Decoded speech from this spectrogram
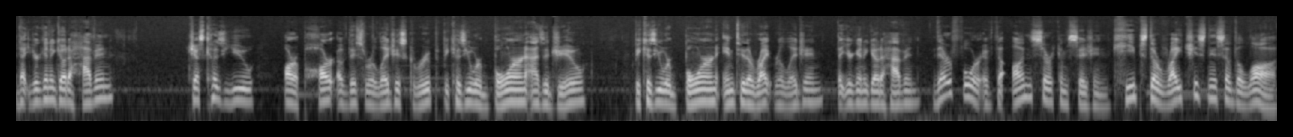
that you're going to go to heaven just cuz you are a part of this religious group because you were born as a Jew, because you were born into the right religion, that you're going to go to heaven. Therefore, if the uncircumcision keeps the righteousness of the law,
